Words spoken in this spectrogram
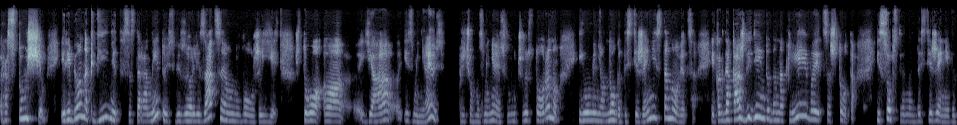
растущим, и ребенок видит со стороны, то есть визуализация у него уже есть, что э, я изменяюсь, причем изменяюсь в лучшую сторону, и у меня много достижений становится. И когда каждый день туда наклеивается что-то из собственных достижений, вы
